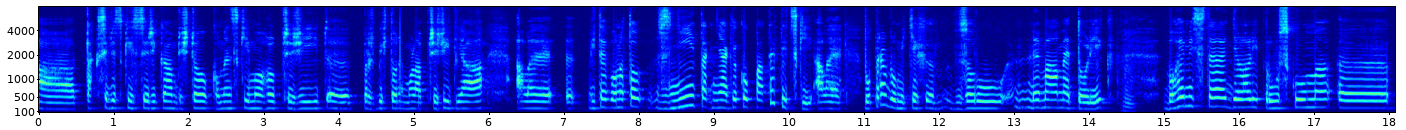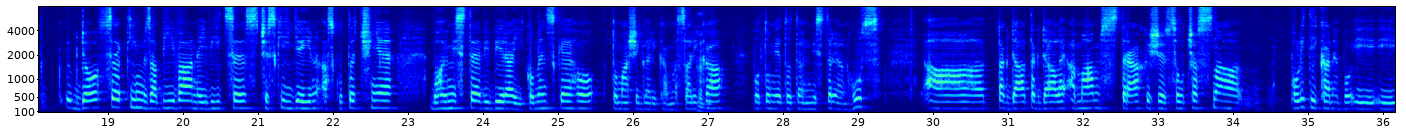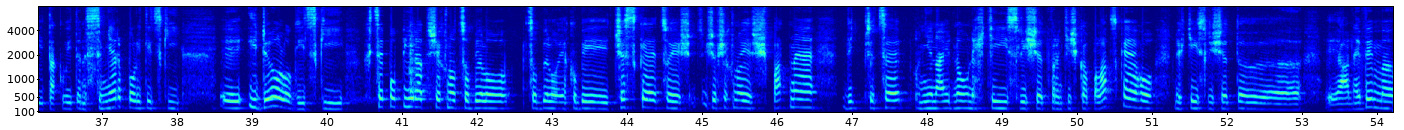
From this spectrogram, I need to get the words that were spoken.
a tak si vždycky si říkám, když to Komenský mohl přežít, eh, proč bych to nemohla přežít já. Ale eh, víte, ono to zní tak nějak jako pateticky, ale opravdu my těch vzorů nemáme tolik. Hmm. Bohemisté dělali průzkum, eh, kdo se kým zabývá nejvíce z českých dějin a skutečně bohemisté vybírají Komenského, Tomáše Garika Masaryka, hmm. potom je to ten mistr Jan Hus, a tak dále, tak dále. A mám strach, že současná politika nebo i, i takový ten směr politický, ideologický, chce popírat všechno, co bylo, co bylo jakoby české, co je, že všechno je špatné. Teď přece oni najednou nechtějí slyšet Františka Palackého, nechtějí slyšet, eh, já nevím, eh,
